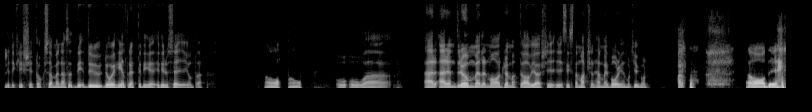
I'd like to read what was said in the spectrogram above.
lite klyschigt också, men alltså det, du, du har ju helt rätt i det, i det du säger Jonta. Ja, ja. Och, och uh, är, är det en dröm eller en mardröm att det avgörs i, i sista matchen hemma i borgen mot Djurgården? ja, det,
